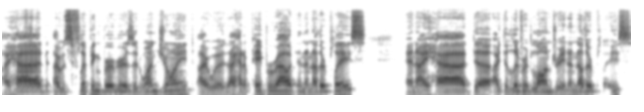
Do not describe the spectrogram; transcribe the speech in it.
I had, I was flipping burgers at one joint. I would, I had a paper route in another place. And I had, uh, I delivered laundry in another place.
